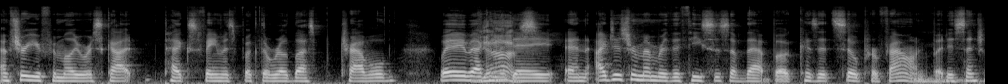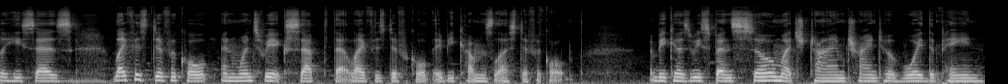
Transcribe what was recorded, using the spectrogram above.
I'm sure you're familiar with Scott Peck's famous book, The Road Less Traveled, way back in the day. And I just remember the thesis of that book because it's so profound. But mm-hmm. essentially, he says life is difficult, and once we accept that life is difficult, it becomes less difficult because we spend so much time trying to avoid the pain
